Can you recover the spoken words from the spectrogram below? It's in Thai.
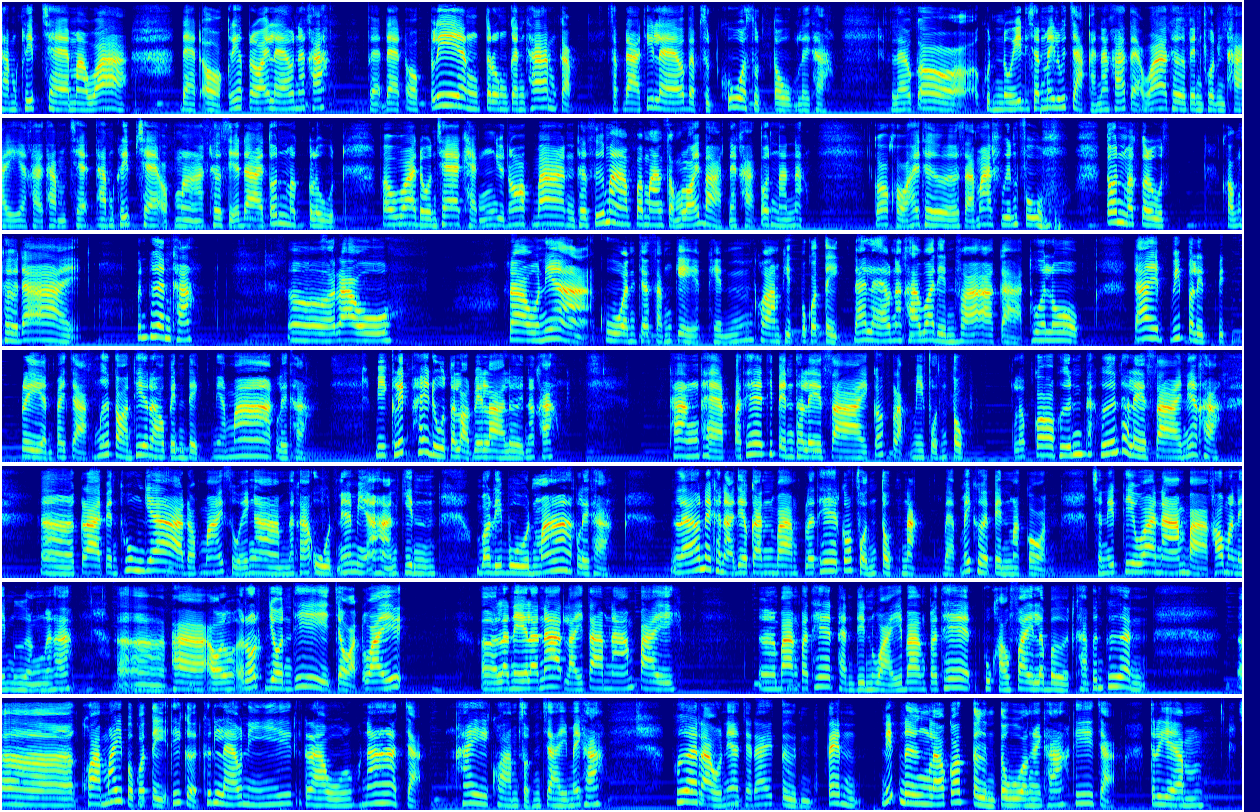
ทำคลิปแชร์มาว่า แดดออกเรียบร้อยแล้วนะคะแต่แดดออกเปลี่ยงตรงกันข้ามกับสัปดาห์ที่แล้วแบบสุดขั้วสุดโต่งเลยค่ะ แล้วก็คุณนุ้ยดิฉันไม่รู้จักนะคะ แต่ว่าเธอเป็นคนไทยอะค่ะทำแชทำคลิปแชร์ออกมา เธอเสียดายต้นมะกรูด เพราะว่าโดนแช่แข็งอยู่นอกบ้าน เธอซื้อมาประมาณ 200 บาทนะคะต้นนั้นน่ะ ก็ขอให้เธอสามารถฟื้นฟู ต้นมะกรูดของเธอได้ เพื่อนๆคะเออเรา เราเนี่ยควรจะสังเกตเห็นความผิดปกติได้แล้วนะคะว่าดินฟ้าอากาศทั่วโลก ได้วิปริตเปลี่ยนไปจากเมื่อตอนที่เราเป็นเด็กเนี่ยมากเลยค่ะ มีคลิปให้ดูตลอดเวลาเลยนะคะ ทางแถบประเทศที่เป็นทะเลทรายก็กลับมีฝนตก แล้วก็พื้นพื้นทะเลทรายเนี่ยค่ะกลายเป็นทุ่งหญ้าดอกไม้สวยงามนะคะ อูดเนี่ยมีอาหารกินบริบูรณ์มากเลยค่ะ แล้วในขณะเดียวกันบางประเทศก็ฝนตกหนักแบบไม่เคยเป็นมาก่อน ชนิดที่ว่าน้ำบ่าเข้ามาในเมืองนะคะพาเอารถยนต์ที่จอดไว้ละเนระนาดไหลตามน้ำไป บางประเทศแผ่นดินไหว บางประเทศภูเขาไฟระเบิดค่ะเพื่อนๆความไม่ปกติที่เกิดขึ้นแล้วนี้เราน่าจะให้ความสนใจไหมคะ เพื่อเราเนี่ยจะได้ตื่นเต้นนิดนึงแล้วก็ตื่นตัวไงคะ ที่จะเตรียม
